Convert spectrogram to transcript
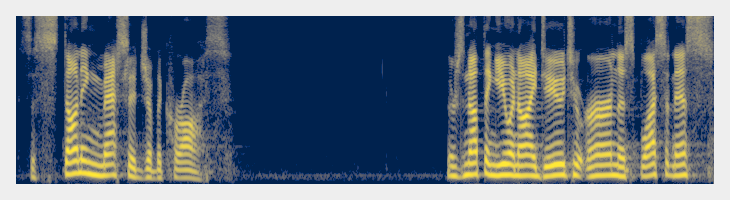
It's a stunning message of the cross. There's nothing you and I do to earn this blessedness.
